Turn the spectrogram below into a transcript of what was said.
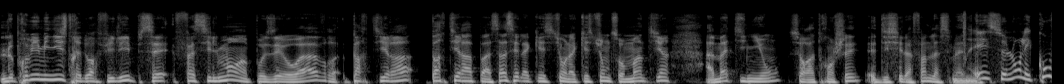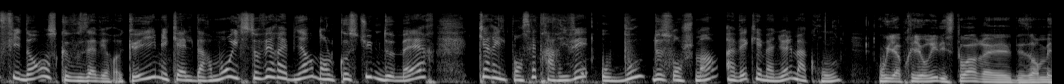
Le Premier ministre Édouard Philippe s'est facilement imposé au Havre, partira, partira pas Ça, c'est la question. La question de son maintien à Matignon sera tranchée d'ici la fin de la semaine. Et selon les confidences que vous avez recueillies, Michael Darmon, il se verrait bien dans le costume de maire, car il pense être arrivé au bout de son chemin avec Emmanuel Macron. Oui, a priori, l'histoire est désormais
